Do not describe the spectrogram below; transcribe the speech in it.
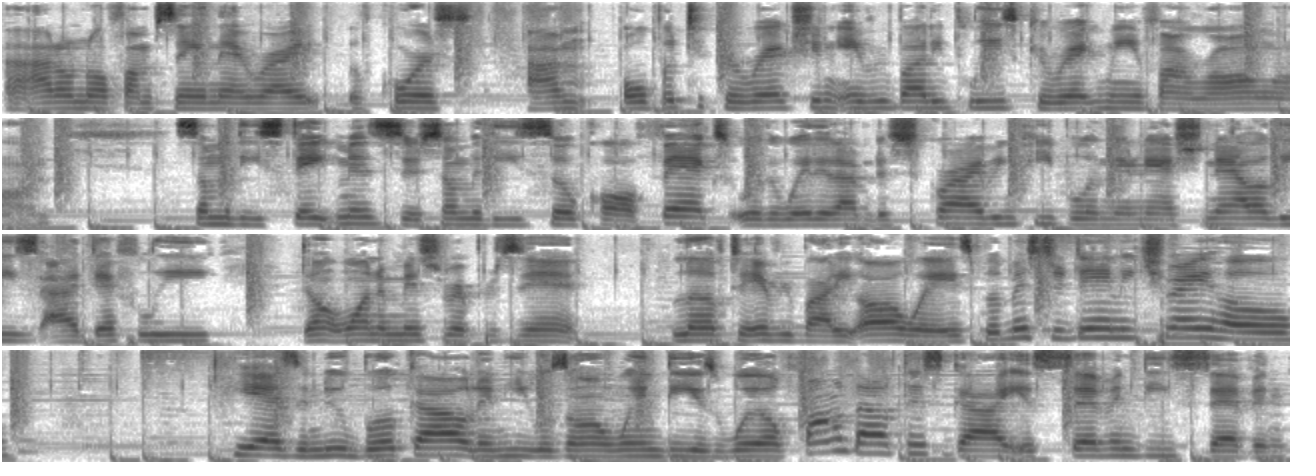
Uh, I don't know if I'm saying that right. Of course, I'm open to correction. Everybody, please correct me if I'm wrong on some of these statements or some of these so called facts or the way that I'm describing people and their nationalities. I definitely don't want to misrepresent. Love to everybody always. But Mr. Danny Trejo, he has a new book out and he was on Wendy as well. Found out this guy is 77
